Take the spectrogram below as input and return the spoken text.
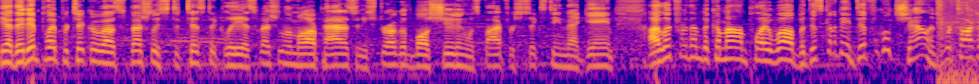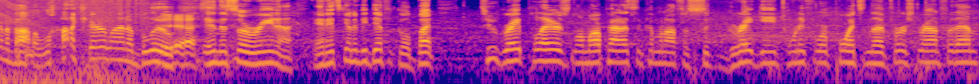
Yeah, they didn't play particularly well, especially statistically, especially Lamar Patterson. He struggled ball shooting, was 5 for 16 that game. I look for them to come out and play well, but this is going to be a difficult challenge. We're talking about a lot of Carolina blue Yes. in this arena, and it's going to be difficult. But two great players, Lamar Patterson coming off a great game, 24 points in the first round for them.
